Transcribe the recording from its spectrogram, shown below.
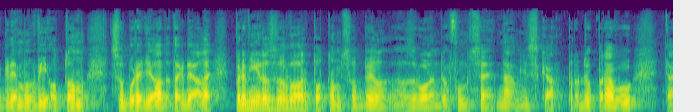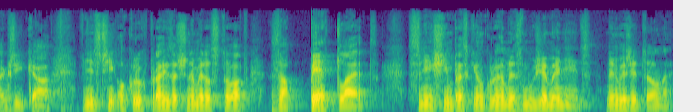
kde mluví o tom, co bude dělat a tak dále. První rozhovor po tom, co byl eh, zvolen do funkce náměstka pro dopravu, tak říká, vnitřní okruh Prahy začneme dostovat za pět let, s vnějším pražským okruhem nezmůžeme nic. Neuvěřitelné.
